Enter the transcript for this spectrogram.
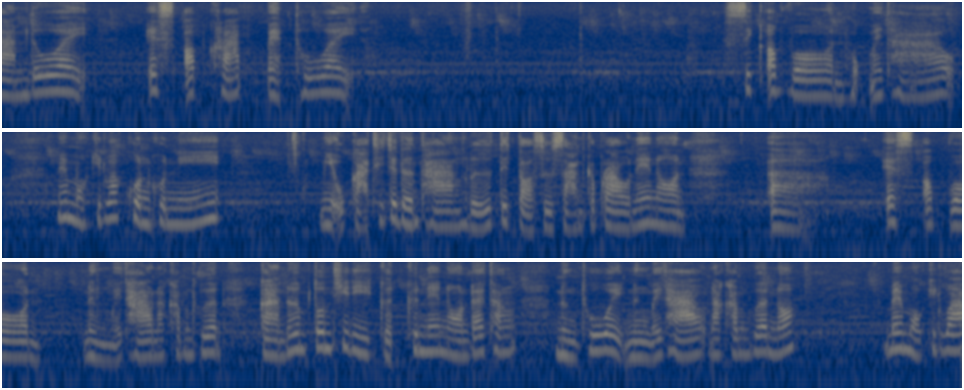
ตามด้วย S of Cup แปดถ้วย Six of Wands หกไม้เท้า แม่หมอคิดว่าคนคนนี้มีโอกาสที่จะเดินทางหรือติดต่อสื่อสารกับเราแน่นอนเอ่อ S of Wands หนึ่งไม้เท้านะคะเพื่อนๆการเริ่มต้นที่ดีเกิดขึ้นแน่นอนได้ทั้งหนึ่งถ้วยหนึ่งไม้เท้านะคะเพื่อนๆเนาะแม่หมอคิดว่า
